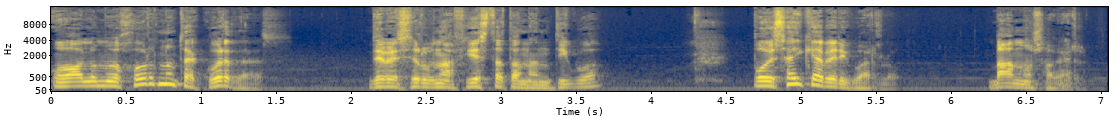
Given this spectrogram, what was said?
O a lo mejor no te acuerdas. ¿Debe ser una fiesta tan antigua? Pues hay que averiguarlo. Vamos a ver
